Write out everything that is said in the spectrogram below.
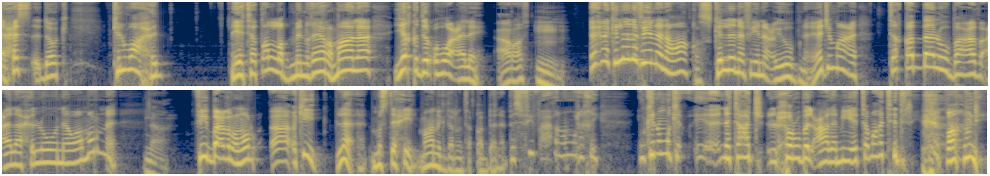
أحس دوك كل واحد يتطلب من غيره ما لا يقدر هو عليه عرفت. إحنا كلنا فينا نواقص كلنا فينا عيوبنا. يا جماعة تقبلوا بعض على حلونا وامرنا نعم. في بعض الأمور آه، أكيد. لا مستحيل. ما نقدر نتقبلها. بس في بعض الأمور يا أخي يمكن أمك نتاج الحروب العالمية. أنت ما تدري. فاهمني؟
